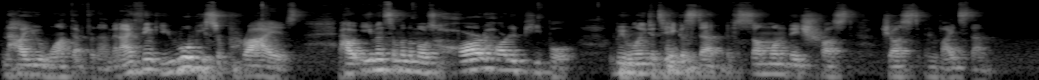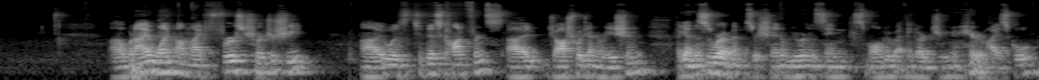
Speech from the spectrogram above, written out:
and how you want that for them. And I think you will be surprised how even some of the most hard hearted people will be willing to take a step if someone they trust just invites them. Uh, when I went on my first church retreat, uh, it was to this conference, uh, Joshua Generation. Again, this is where I met Mr. Shin. We were in the same small group, I think our junior year of high school.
